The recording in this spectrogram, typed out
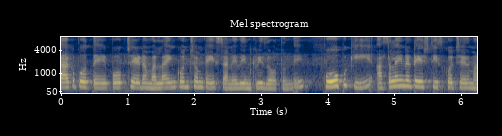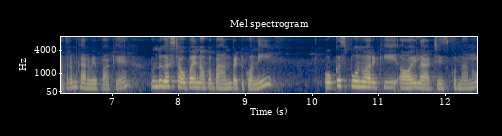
కాకపోతే పోపు చేయడం వల్ల ఇంకొంచెం టేస్ట్ అనేది ఇంక్రీజ్ అవుతుంది. పోపుకి అసలైన టేస్ట్ తీసుకొచ్చేది మాత్రం కరివేపాకే. ముందుగా స్టవ్ పైన ఒక పాన్ పెట్టుకొని ఒక స్పూన్ వరకు ఆయిల్ యాడ్ చేసుకున్నాను.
